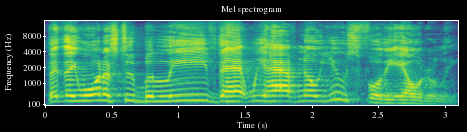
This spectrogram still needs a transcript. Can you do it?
That they want us to believe that we have no use for the elderly.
